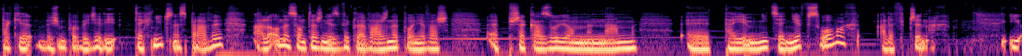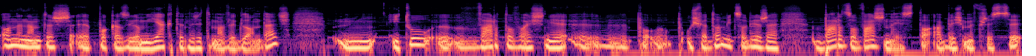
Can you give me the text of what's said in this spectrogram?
takie, byśmy powiedzieli, techniczne sprawy, ale one są też niezwykle ważne, ponieważ przekazują nam tajemnice nie w słowach, ale w czynach. I one nam też e, pokazują, jak ten rytm ma wyglądać. Mm, I tu e, warto właśnie uświadomić sobie, że bardzo ważne jest to, abyśmy wszyscy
